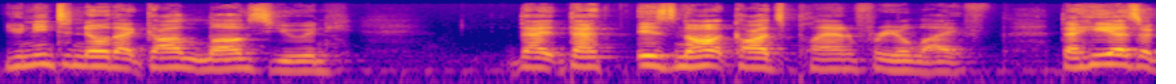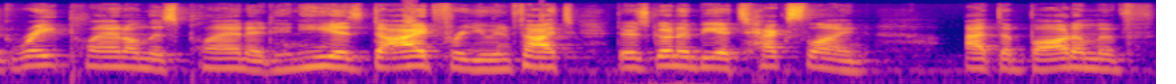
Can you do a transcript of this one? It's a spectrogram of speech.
you need to know that god loves you and that that is not god's plan for your life that he has a great plan on this planet and he has died for you in fact there's going to be a text line at the bottom of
